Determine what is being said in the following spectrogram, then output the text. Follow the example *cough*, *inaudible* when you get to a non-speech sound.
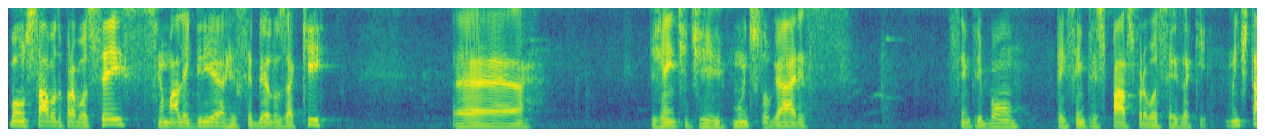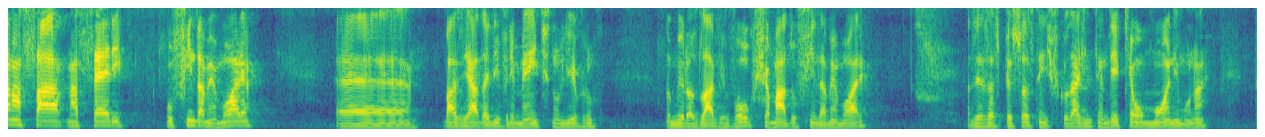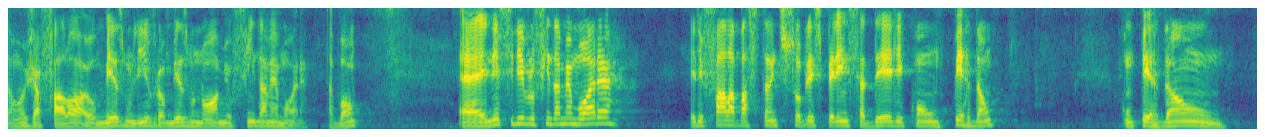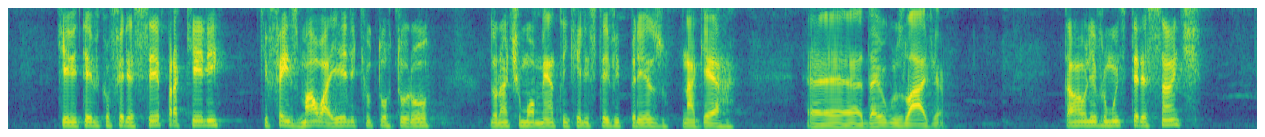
Bom sábado para vocês, é uma alegria recebê-los aqui. É... Gente de muitos lugares, sempre bom, tem sempre espaço para vocês aqui. A gente está na, na, série O Fim da Memória, é... baseada livremente no livro do Miroslav Volf, chamado O Fim da Memória. Às vezes as pessoas têm dificuldade de entender que é homônimo, né? Então eu já falo, ó, é o mesmo livro, é o mesmo nome, O Fim da Memória, tá bom? É, nesse livro, Fim da Memória, ele fala bastante sobre a experiência dele com perdão, com perdão que ele teve que oferecer para aquele que fez mal a ele, que o torturou durante o momento em que ele esteve preso na guerra é, da Iugoslávia. Então é um livro muito interessante.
